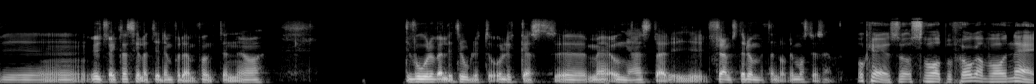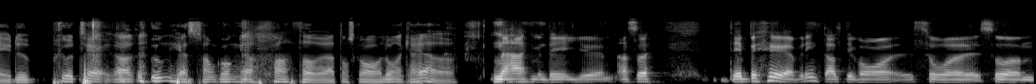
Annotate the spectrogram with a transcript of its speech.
vi utvecklas hela tiden på den punkten. Jag, det vore väldigt roligt att lyckas eh, med unga hästar i främsta rummet ändå, det måste jag säga. Okej, okay, så svaret på frågan var nej. Du prioriterar unghästframgångar framför att de ska ha långa karriärer? Nej, men det är ju alltså det behöver inte alltid vara så, så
